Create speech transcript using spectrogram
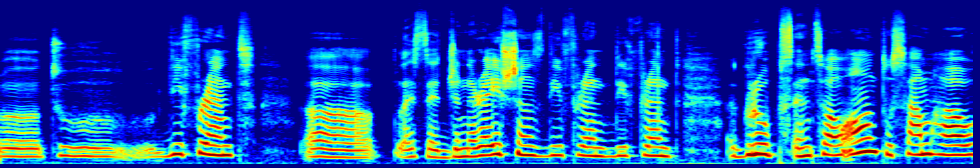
uh, to different. Uh, let's say generations, different different groups, and so on, to somehow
